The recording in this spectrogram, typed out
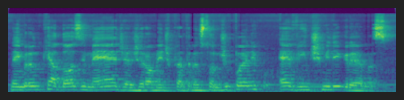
Lembrando que a dose média, geralmente para transtorno de pânico, é 20 miligramas.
